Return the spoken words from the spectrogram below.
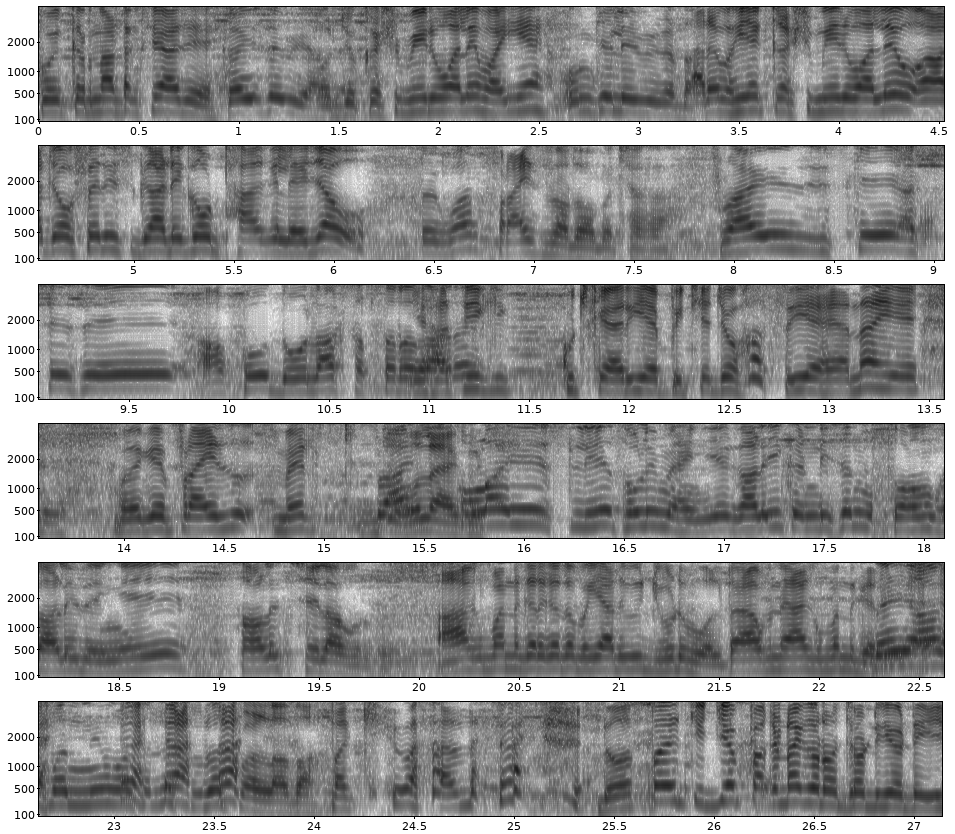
कोई कर्नाटक से आ जाए। कहीं से भी और जो कश्मीर वाले भाई हैं। उनके लिए भी कटा। अरे भैया कश्मीर वाले हो, आ जाओ फिर इस गाड़ी को उठा के ले जाओ। तो एक बार प्राइस बता दो आप अच्छा सा। प्राइस इसके अच्छे से आपको दो लाख सत्तर हज़ार हँसी की कुछ कह रही है पीछे जो हँसी है ना ये? मतलब कि प्राइस में प्राइस थोड़ा ये इसलिए थोड़ी महँगी है गाड़ी की कंडीशन तो हम गाड़ी देंगे साढ़े छः लाख रुपए। की। आँख बंद करके तो भैया आदमी झूठ बोलता है आपने आँख बंद कर। आँख बंद नहीं हुआ असल सूरत पड़ रहा था। पक्की बात दोस्तों ये चीज़ें पकड़ा करो छोटी छोटी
